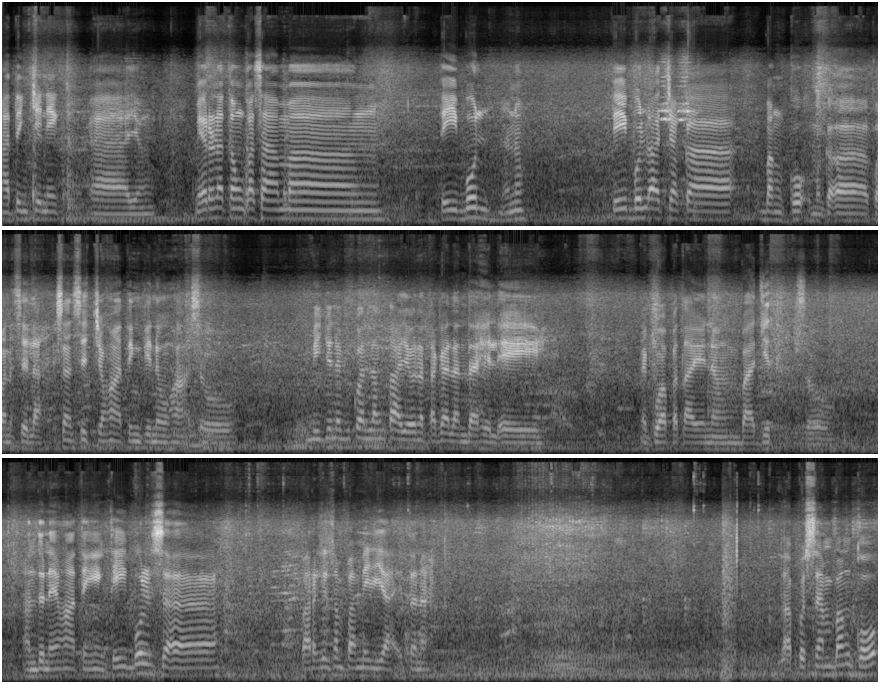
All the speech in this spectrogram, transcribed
ating chinik, ah, yung meron na tong kasamang table, ano? Table at saka bangko, magka uh, na sila. Isang set yung ating kinuha. So medyo nabikuan lang tayo natagalan dahil eh nagkuha pa tayo ng budget. So ando na yung ating table sa para sa isang pamilya. Ito na. Tapos ang bangko,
